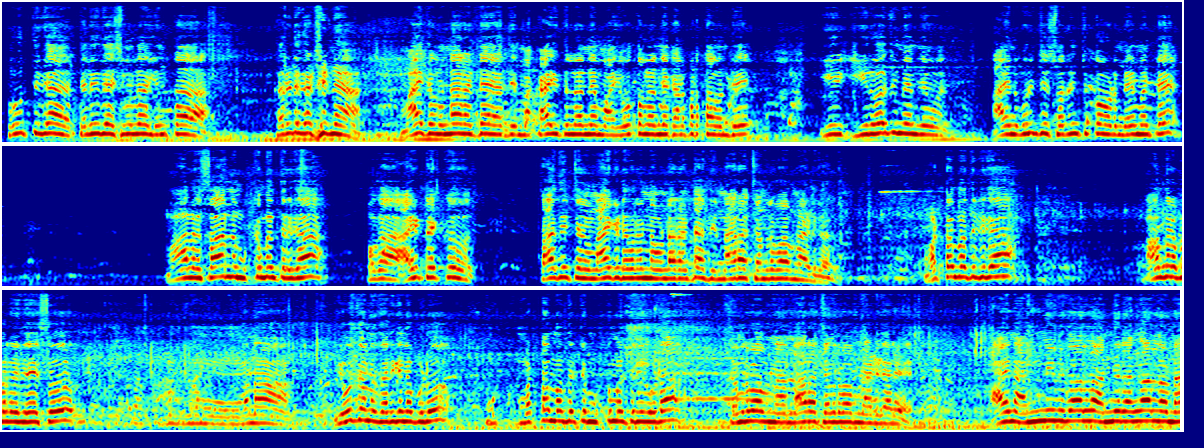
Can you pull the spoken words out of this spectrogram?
పూర్తిగా తెలుగుదేశంలో ఇంత కరుడు కట్టిన నాయకులు ఉన్నారంటే అది మా కాగితంలోనే మా యువతలోనే కనపడతా ఉంది. ఈ ఈరోజు మేము ఆయన గురించి స్మరించుకోవడం ఏమంటే నాలుగు సార్లు ముఖ్యమంత్రిగా ఒక హైటెక్ సాధించిన నాయకుడు ఎవరన్నా ఉన్నారంటే అది నారా చంద్రబాబు నాయుడు గారు. మొట్టమొదటిగా ఆంధ్రప్రదేశ్ మన యువజన జరిగినప్పుడు మొట్టమొదటి ముఖ్యమంత్రి కూడా చంద్రబాబు నారా చంద్రబాబు నాయుడు గారే. ఆయన అన్ని విధాల్లో అన్ని రంగాల్లోన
